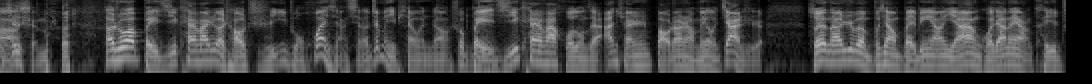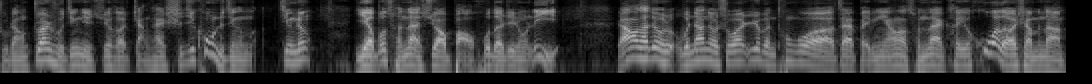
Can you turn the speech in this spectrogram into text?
啊。这什么？他说北极开发热潮只是一种幻想，写了这么一篇文章，说北极开发活动在安全保障上没有价值，所以呢，日本不像北冰洋沿岸国家那样可以主张专属经济区和展开实际控制竞竞争，也不存在需要保护的这种利益。然后他就文章就说，日本通过在北冰洋的存在可以获得什么呢？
